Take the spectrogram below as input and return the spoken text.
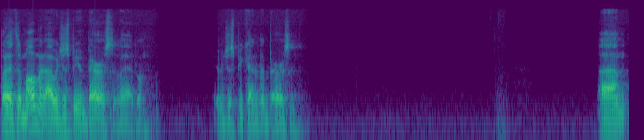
But at the moment, I would just be embarrassed if I had one. It would just be kind of embarrassing. Um,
